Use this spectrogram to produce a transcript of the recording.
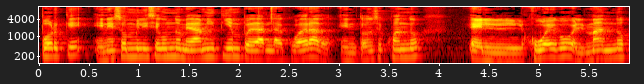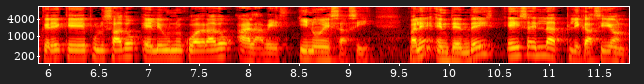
porque en esos milisegundos me da mi tiempo de darle al cuadrado. Entonces cuando el juego, el mando, cree que he pulsado L1 cuadrado a la vez y no es así. ¿Vale? ¿Entendéis? Esa es la explicación.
